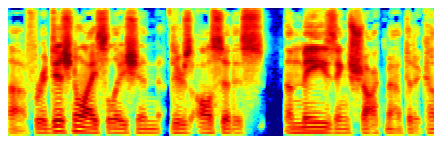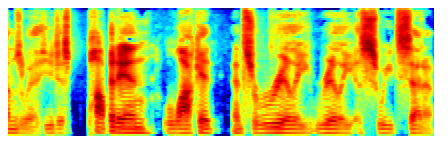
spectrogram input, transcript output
Uh, for additional isolation, there's also this amazing shock mount that it comes with. You just pop it in, lock it, it's really, really a sweet setup.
